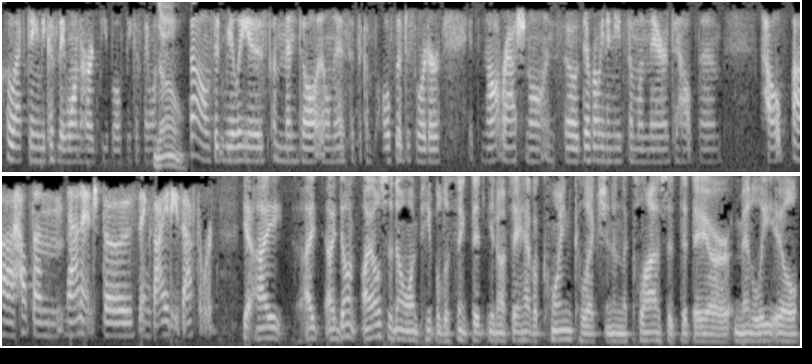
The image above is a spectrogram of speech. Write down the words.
collecting because they want to hurt people because they want to No. hurt themselves. It really is a mental illness. It's a compulsive disorder. It's not rational, and so they're going to need someone there to help them help uh, help them manage those anxieties afterwards. Yeah, I, I, I don't. I also don't want people to think that you know if they have a coin collection in the closet that they are mentally ill.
